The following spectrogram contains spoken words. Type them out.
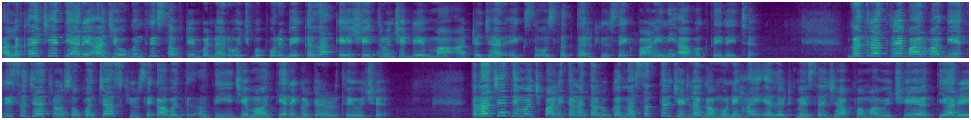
આ લખાય છે ત્યારે આજે ઓગણત્રીસ સપ્ટેમ્બરના રોજ બપોરે બે કલાકે શેત્રુંજી ડેમમાં આઠ હજાર એકસો સત્તર ક્યુસેક પાણીની આવક થઈ રહી છે. ગત રાત્રે બાર વાગે ત્રીસ હજાર ત્રણસો પચાસ ક્યુસેક આવત હતી જેમાં અત્યારે ઘટાડો થયો છે. તળાજા તેમજ પાલીતાણા તાલુકાના સત્તર જેટલા ગામોને હાઈ એલર્ટ મેસેજ આપવામાં આવ્યો છે. અત્યારે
